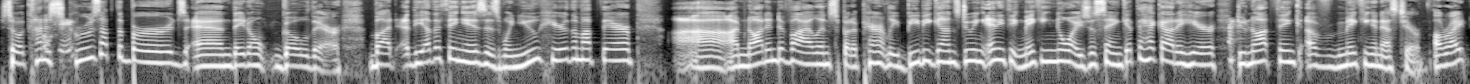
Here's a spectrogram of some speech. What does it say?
So it kind of Okay. screws up the birds and they don't go there. But the other thing is, is when you hear them up there, uh, I'm not into violence, but apparently BB guns doing anything, making noise, just saying, get the heck out of here. Do not think of making a nest here. All right?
